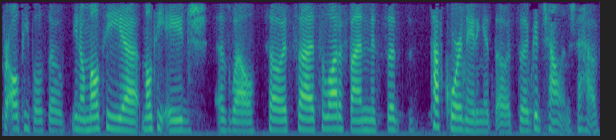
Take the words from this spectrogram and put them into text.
for all people. So you know multi uh, multi age as well. So it's uh it's a lot of fun. It's a tough coordinating it though. It's a good challenge to have.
